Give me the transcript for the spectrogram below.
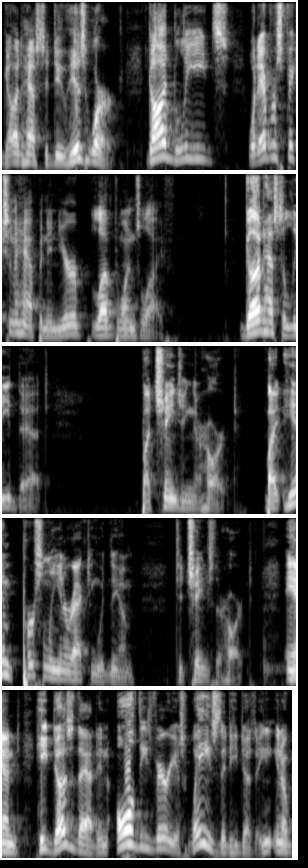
God has to do his work. God leads whatever's fixing to happen in your loved one's life. God has to lead that by changing their heart, by him personally interacting with them to change their heart. And he does that in all these various ways that he does it. He, you know,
